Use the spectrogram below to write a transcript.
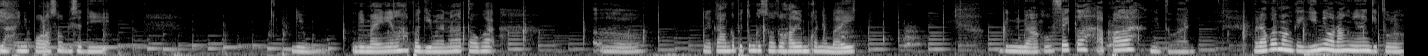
ya ini polos bisa di di dimainin lah apa gimana atau enggak uh, mereka anggap itu sesuatu hal yang bukan yang baik. Mungkin bilang aku fake lah apalah gitu kan. Padahal aku emang kayak gini orangnya gitu loh.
